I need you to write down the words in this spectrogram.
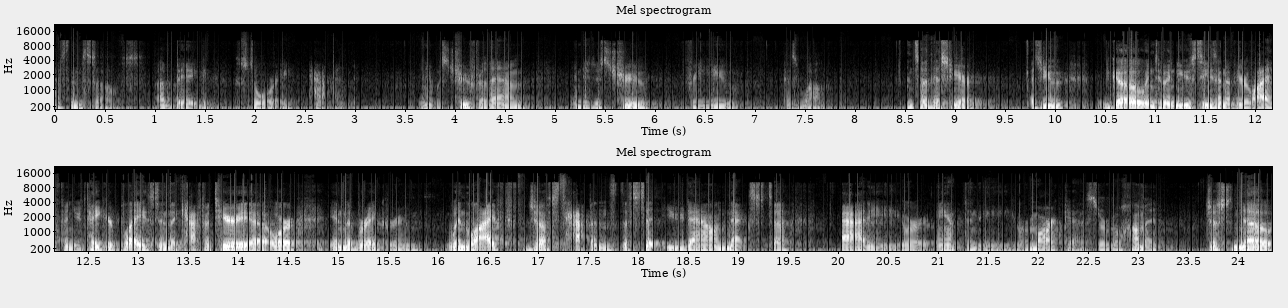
as themselves, a big story happened. And it was true for them, and it is true for you as well. And so this year, as you go into a new season of your life and you take your place in the cafeteria or in the break room, when life just happens to sit you down next to Addie or Anthony or Marcus or Mohammed, just know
